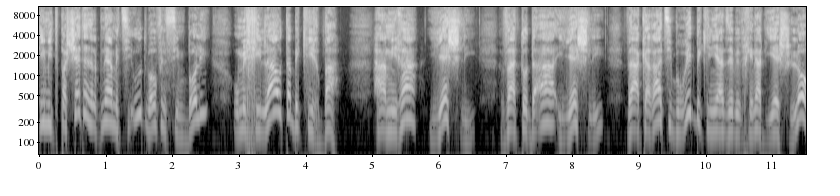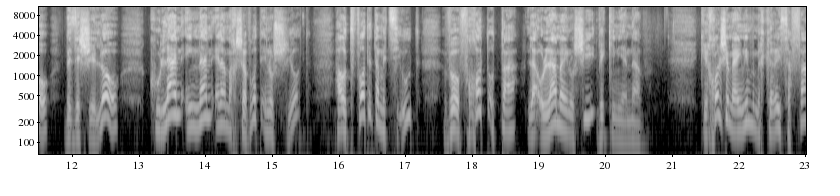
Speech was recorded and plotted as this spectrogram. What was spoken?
היא מתפשטת על פני המציאות באופן סימבולי ומכילה אותה בקרבה. האמירה יש לי והתודעה יש לי וההכרה הציבורית בקניין זה בבחינת יש לו וזה שלו, כולן אינן אלא מחשבות אנושיות העוטפות את המציאות והופכות אותה לעולם האנושי וקנייניו. ככל שמעיינים במחקרי שפה,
